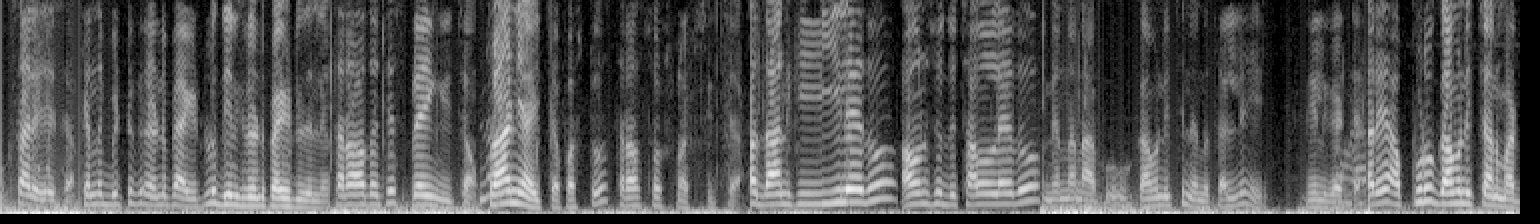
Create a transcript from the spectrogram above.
ఒకసారి చేశాం. కింద బిట్టుకి రెండు ప్యాకెట్లు దీనికి రెండు ప్యాకెట్లు తెలియదు తర్వాత వచ్చి స్ప్రేయింగ్ ఇచ్చాం. ప్రాణ్యా ఇచ్చా ఫస్ట్ తర్వాత సూక్ష్మ ఇచ్చా. దానికి ఈ లేదు అవును శుద్ధి చల్లలేదు. నిన్న నాకు గమనించి నిన్న చల్లి నీళ్ళు కట్టా సరే అప్పుడు గమనించా అనమాట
